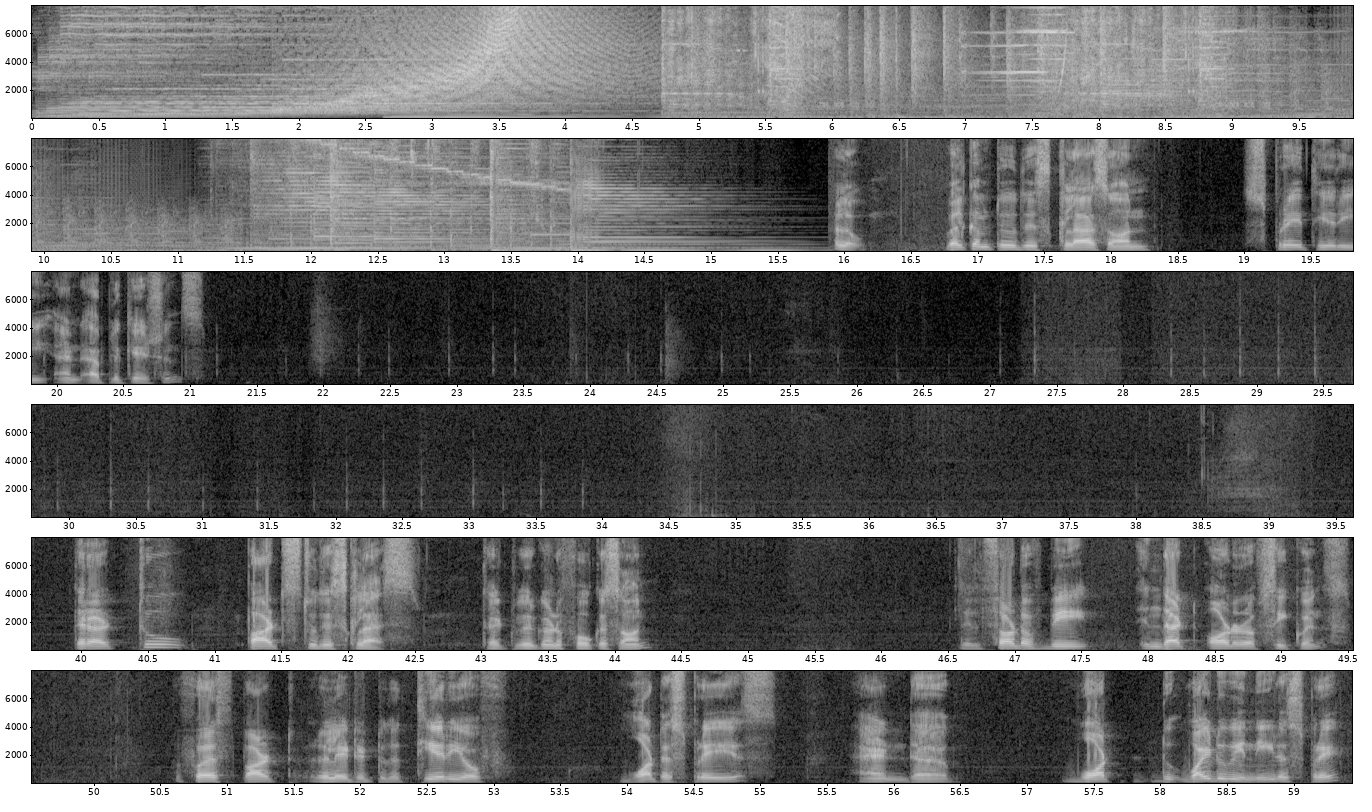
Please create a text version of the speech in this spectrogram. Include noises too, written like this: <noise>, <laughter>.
Hello, welcome to this class on spray theory and applications. There are two parts to this class that we are going to focus on. They will sort of be in that order of sequence. The first part related to the theory of what a spray is and uh, what do, why do we need a spray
